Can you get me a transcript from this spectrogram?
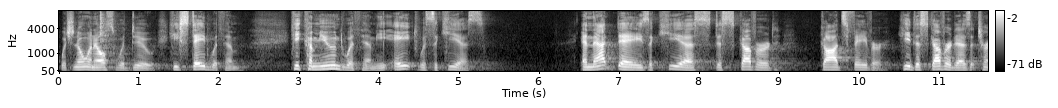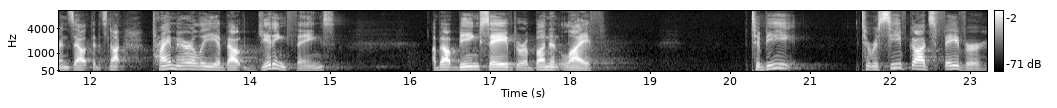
which no one else would do. He stayed with him, he communed with him, he ate with Zacchaeus. And that day, Zacchaeus discovered God's favor. He discovered, as it turns out, that it's not primarily about getting things, about being saved or abundant life. To be to receive God's favor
